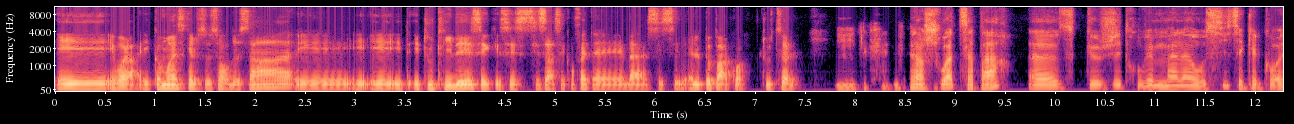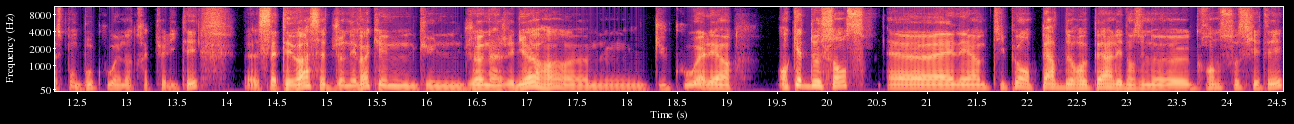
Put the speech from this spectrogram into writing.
Et, voilà. Et comment est-ce qu'elle se sort de ça? Et, et, toute l'idée, c'est que c'est ça, c'est qu'en fait, elle, bah, peut pas, quoi, toute seule. C'est un choix de sa part. Euh, ce que j'ai trouvé malin aussi, c'est qu'elle correspond beaucoup à notre actualité. Euh, cette Eva, cette jeune Eva, qui est une, jeune ingénieure, hein, euh, du coup, elle est en, en quête de sens. Elle est un petit peu en perte de repère. Elle est dans une grande société.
